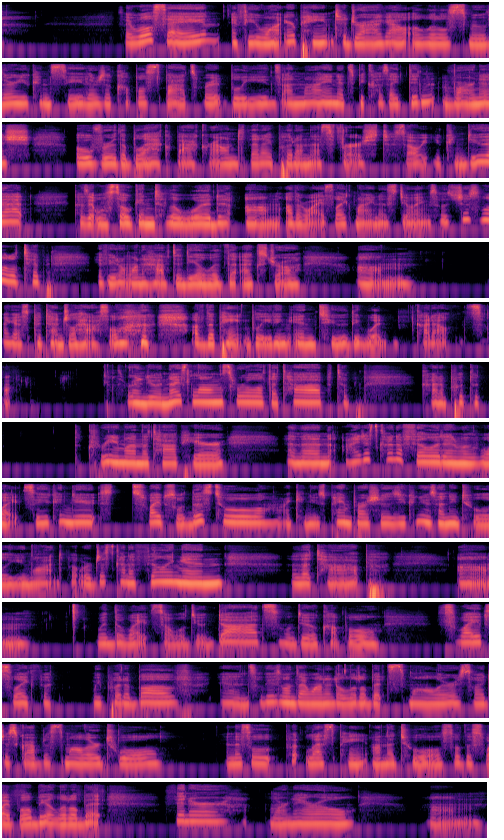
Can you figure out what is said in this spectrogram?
I will say if you want your paint to drag out a little smoother, you can see there's a couple spots where it bleeds on mine. It's because I didn't varnish over the black background that I put on this first. So you can do that because it will soak into the wood um, otherwise, like mine is doing. So it's just a little tip if you don't want to have to deal with the extra, um, I guess, potential hassle of the paint bleeding into the wood cutout. So we're going to do a nice long swirl at the top to kind of put the, the cream on the top here. And then I just kind of fill it in with white. So you can do swipes with this tool. I can use paintbrushes. You can use any tool you want, but we're just kind of filling in the top um, with the white. So we'll do dots. We'll do a couple swipes like the we put above. And so these ones I wanted a little bit smaller. So I just grabbed a smaller tool and this will put less paint on the tool. So the swipe will be a little bit thinner, more narrow. Um,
